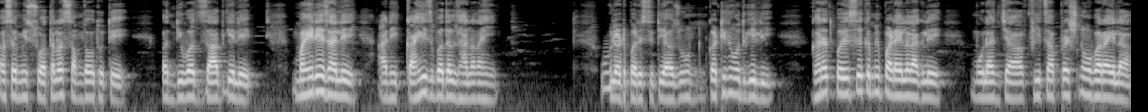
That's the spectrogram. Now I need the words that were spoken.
असं मी स्वतःला समजावत होते. पण दिवस जात गेले. महिने झाले आणि काहीच बदल झाला नाही. उलट परिस्थिती अजून कठीण होत गेली. घरात पैसे कमी पडायला लागले. मुलांच्या फीचा प्रश्न उभा राहिला.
